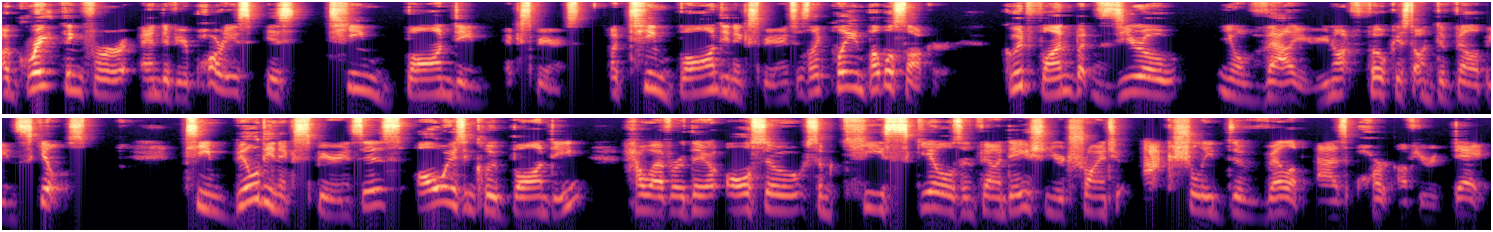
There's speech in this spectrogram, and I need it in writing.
A great thing for end of year parties is team bonding experience. A team bonding experience is like playing bubble soccer. Good fun, but zero, you know, value. You're not focused on developing skills. Team building experiences always include bonding, However, there are also some key skills and foundation you're trying to actually develop as part of your day.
